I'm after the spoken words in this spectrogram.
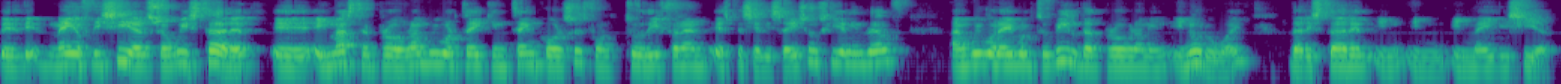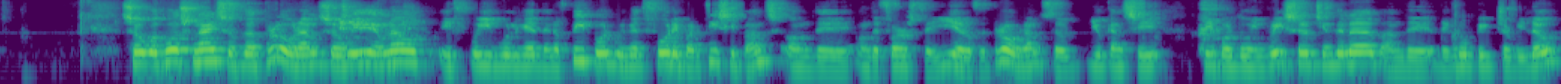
May of this year, so we started a, a, master program. We were taking 10 courses from two different specializations here in Delft, and we were able to build that program in, in Uruguay that started in, in, in May this year. So what was nice of that program, so we didn't know if we will get enough people. We got 40 participants on the on the first year of the program. So you can see people doing research in the lab and the, the group picture below.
